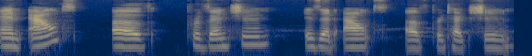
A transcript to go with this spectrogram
an ounce of prevention is an ounce of protection.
